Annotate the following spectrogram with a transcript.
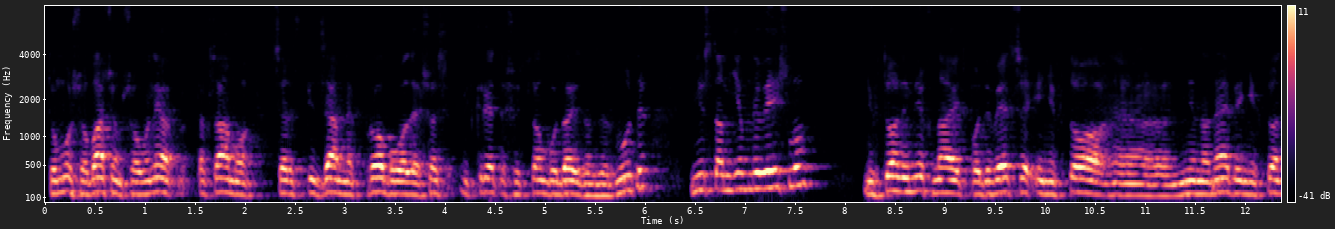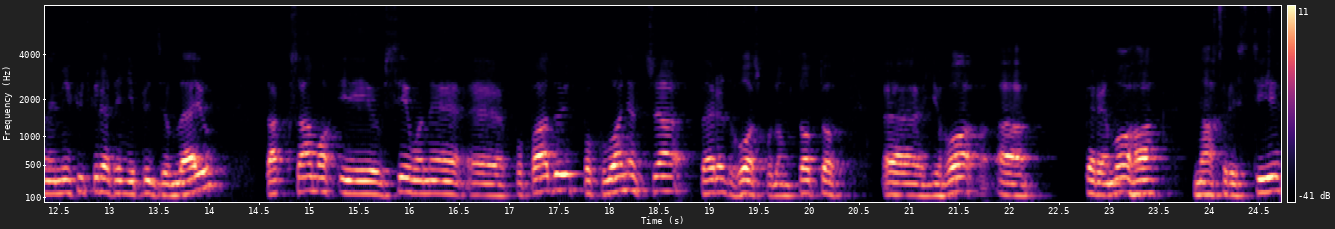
Тому що бачимо, що вони так само серед підземних пробували щось відкрити, щось там бодай зазирнути. Ніс там їм не вийшло. Ніхто не міг навіть подивитися, і ніхто е, ні на небі, ніхто не міг відкрити ні під землею. Так само і всі вони е, попадають, поклоняться перед Господом. Тобто е, його е, перемога на Христі,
